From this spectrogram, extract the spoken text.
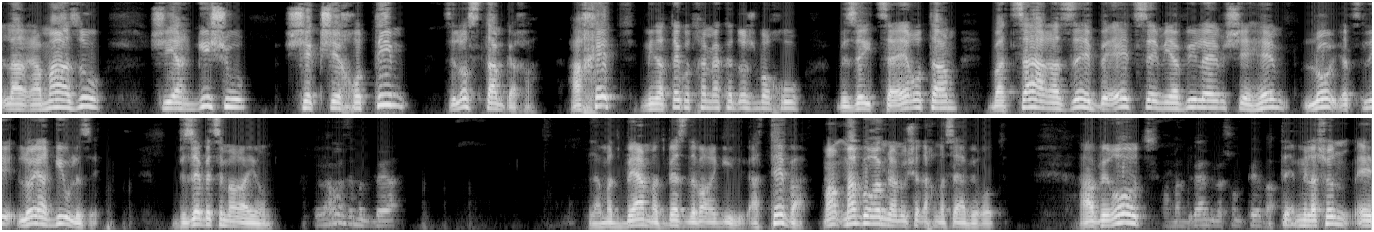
לרמה הזו שירגישו שכשחוטאים זה לא סתם ככה. החטא מנתק אותך מהקדוש ברוך הוא וזה יצער אותם והצער הזה בעצם יביא להם שהם לא, יצלי, לא ירגיעו לזה. וזה בעצם הרעיון. למה זה מטבע? למטבע, מטבע זה דבר רגיל. הטבע, מה, מה גורם לנו שאנחנו נעשה עבירות? העבירות, המטבע מלשון טבע, מלשון אה,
